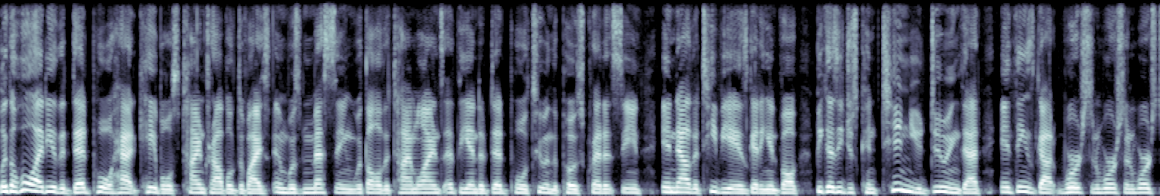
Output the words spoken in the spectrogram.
Like the whole idea that Deadpool had Cable's time travel device and was messing with all the timelines at the end of Deadpool 2 in the post credit scene. And now the TVA is getting involved because he just continued doing that and things got worse and worse and worse.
